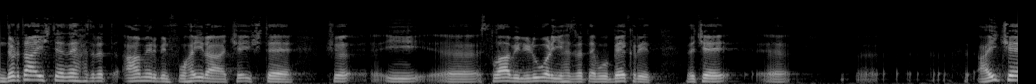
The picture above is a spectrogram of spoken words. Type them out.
ndër ta ishte edhe Hazrat Amir bin Fuhaira që ishte që i skllavi i liruar i Hazrat Abu Bekrit dhe që ai që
